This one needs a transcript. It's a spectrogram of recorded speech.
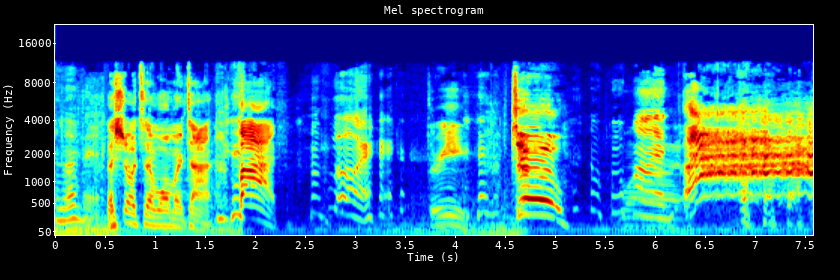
I love it. Let's show it to them one more time. Five, Four, Three. two. one. I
